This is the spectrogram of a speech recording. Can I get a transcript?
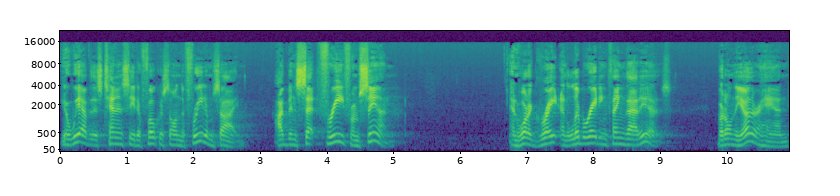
You know, we have this tendency to focus on the freedom side. I've been set free from sin. And what a great and liberating thing that is. But on the other hand,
